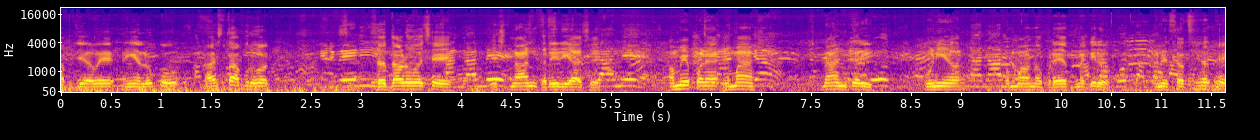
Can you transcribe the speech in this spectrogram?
આપ જે હવે અહીંયા લોકો આસ્થાપૂર્વક શ્રદ્ધાળુઓ છે એ સ્નાન કરી રહ્યા છે. અમે પણ એમાં સ્નાન કરી પુણ્ય કમાવાનો પ્રયત્ન કર્યો. અને સાથે સાથે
